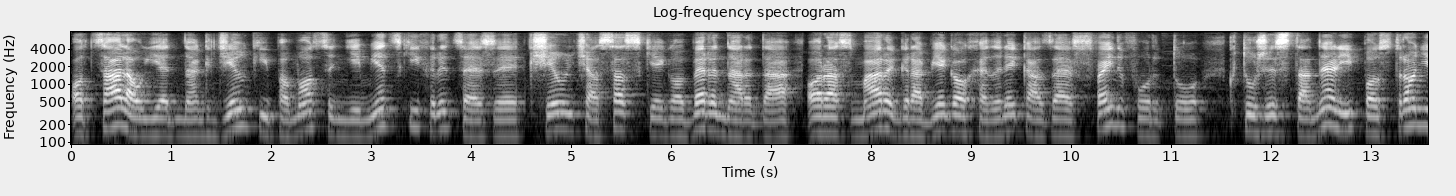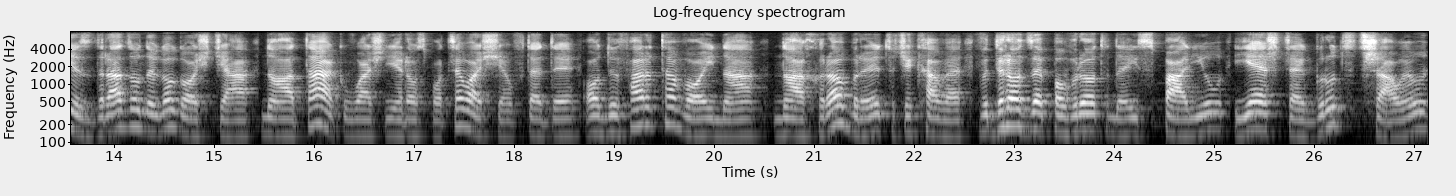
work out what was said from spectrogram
Ocalał jednak dzięki pomocy niemieckich rycerzy księcia saskiego Bernarda oraz margrabiego Henryka ze Schweinfurtu, którzy stanęli po stronie zdradzonego gościa. No a tak właśnie rozpoczęła się wtedy otwarta wojna. No a Chrobry, co ciekawe, w drodze powrotnej spalił jeszcze gród strzałę,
